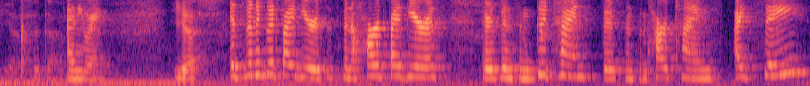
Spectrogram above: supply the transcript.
Yes, it does. Anyway. Yes. It's been a good five years. It's been a hard five years. There's been some good times. There's been some hard times. I'd say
